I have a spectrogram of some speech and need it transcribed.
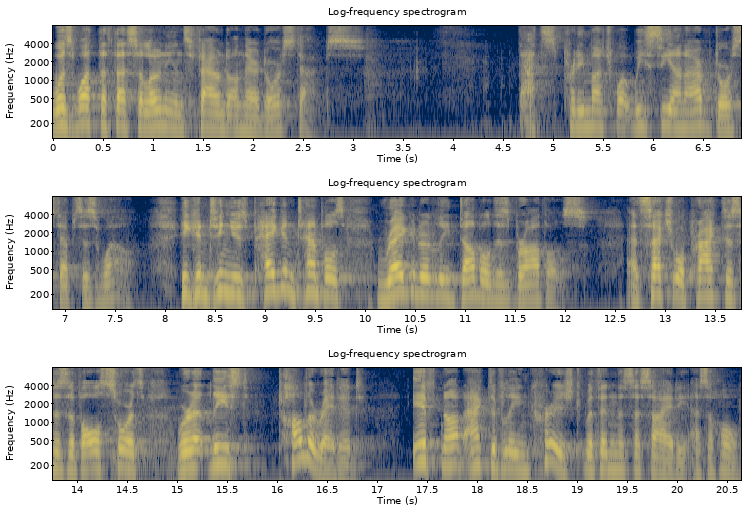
was what the Thessalonians found on their doorsteps. That's pretty much what we see on our doorsteps as well. He continues pagan temples regularly doubled as brothels, and sexual practices of all sorts were at least tolerated, if not actively encouraged, within the society as a whole.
